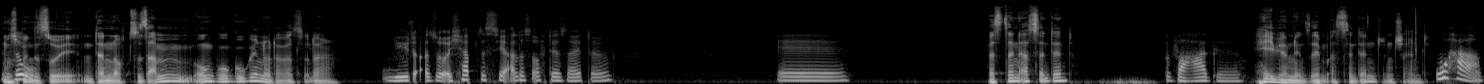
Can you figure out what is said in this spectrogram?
Muss So. man das so dann noch zusammen irgendwo googeln oder was? Oder? Nö, also ich habe das hier alles auf der Seite. Äh, Was ist dein Aszendent? Waage. Hey, wir haben denselben Aszendent anscheinend. Oha.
